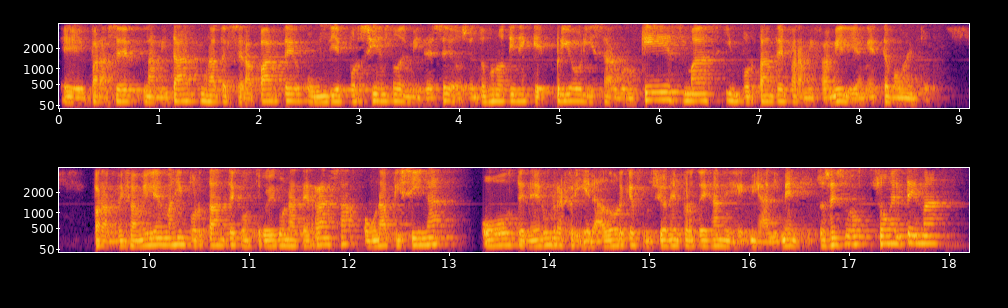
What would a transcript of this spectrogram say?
eh, para hacer la mitad, una tercera parte o un 10% de mis deseos. Entonces uno tiene que priorizar, bueno, ¿qué es más importante para mi familia en este momento? Para mi familia es más importante construir una terraza o una piscina o tener un refrigerador que funcione y proteja mis, alimentos. Entonces, eso son el tema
